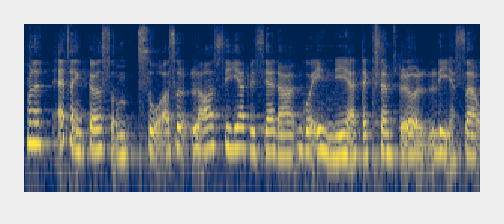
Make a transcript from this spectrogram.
Men jeg, jeg tenker som så. Altså, la oss si at hvis jeg da går inn i et eksempel og leser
